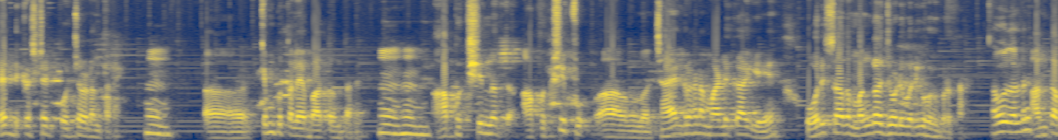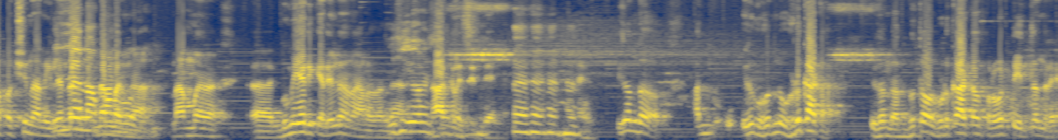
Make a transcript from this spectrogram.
ರೆಡ್ ಕ್ರಸ್ಟೆಡ್ ಪೋಚರ್ಡ್ ಅಂತಾರೆ. ಕೆಂಪು ತಲೆ ಬಾತು ಅಂತಾರೆ. ಆ ಪಕ್ಷಿನ ಆ ಪಕ್ಷಿ ಛಾಯಾಗ್ರಹಣ ಮಾಡ್ಲಿಕ್ಕಾಗಿ ಒರಿಸ್ಸಾದ ಮಂಗಳ ಜೋಡಿವರೆಗೆ ಹೋಗಿ ಬರ್ತಾರೆ. ಹೌದಲ್ರಿ? ಅಂತ ಪಕ್ಷಿ ನಾನು ಇಲ್ಲ ನಮ್ಮ ಗುಮಿಯರಿ ಕೆರೆಯಲ್ಲಿ ನಾನು. ದಾಖಲಿಸಿದ್ದೇನೆ. ಇದೊಂದು ಇದು ಒಂದು ಹುಡುಕಾಟ. ಇದೊಂದು ಅದ್ಭುತವಾದ ಹುಡುಕಾಟ ಪ್ರವೃತ್ತಿ ಇತ್ತಂದ್ರೆ.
